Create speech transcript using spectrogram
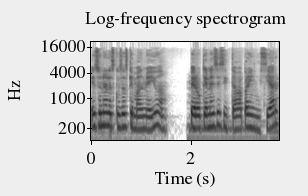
Es una de las cosas que más me ayuda. pero ¿qué necesitaba para iniciar?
